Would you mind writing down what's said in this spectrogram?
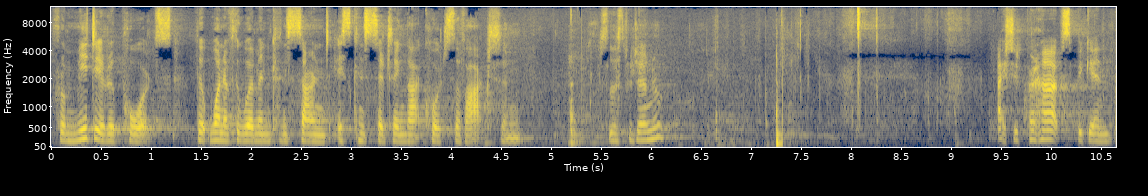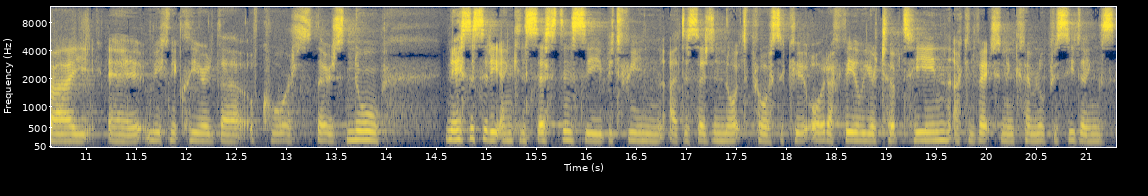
from media reports that one of the women concerned is considering that course of action? Solicitor General. I should perhaps begin by uh, making it clear that, of course, there's no necessary inconsistency between a decision not to prosecute or a failure to obtain a conviction in criminal proceedings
